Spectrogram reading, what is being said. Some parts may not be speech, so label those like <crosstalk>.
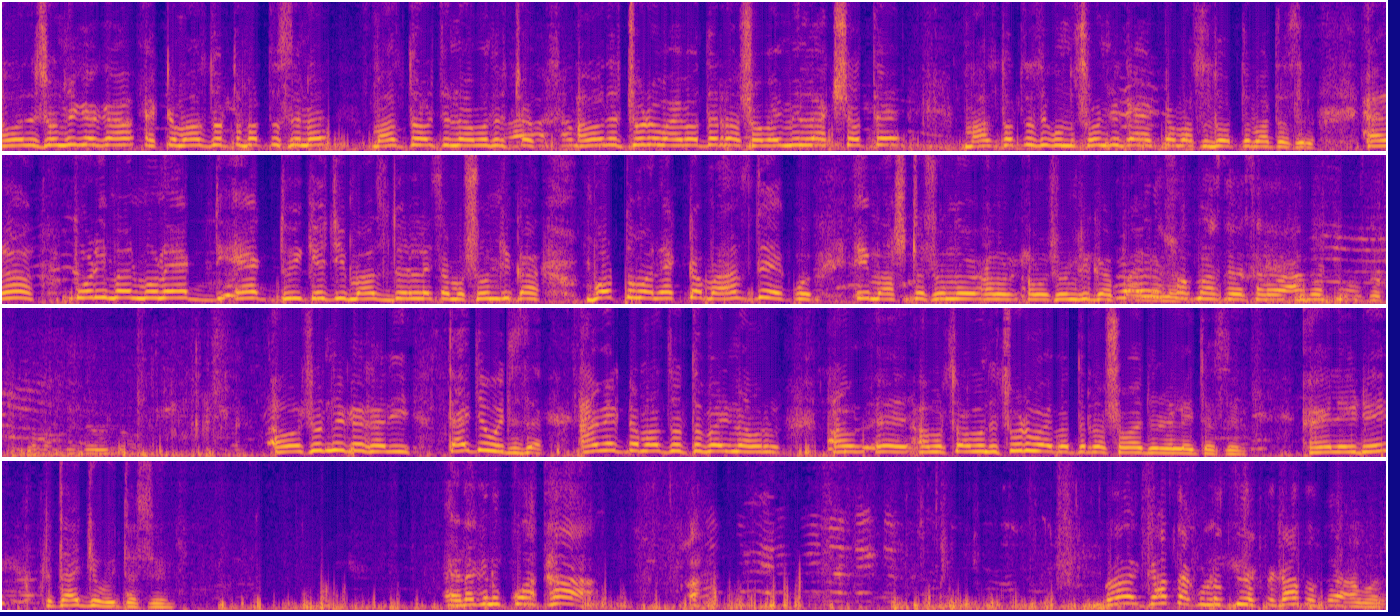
আমাদের সঞ্জয় কাকা একটা মাছ ধরতে পারতেছে না। মাছ ধরার জন্য আমাদের আমাদের ছোট ভাই বাদাররা সবাই মিলে একসাথে মাছ ধরতেছে কিন্তু সঞ্জয় কাকা একটা মাছ ধরতে পারতেছে না। এরা পরিমাণ মনে এক এক দুই কেজি মাছ ধরে লাইছে আমার সঞ্জয় কাকা বর্তমানে একটা মাছ দেখ এই মাছটা সুন্দর আমার আমার সঞ্জয় কাকা পাইলো না। সব মাছ দেখছ আমার সঞ্জয় কাকা খালি তাই তো বলতেছে আমি একটা মাছ ধরতে পারি না আমার আমার আমাদের ছোট ভাই বাদাররা সবাই ধরে লাইতেছে। খাইলে এইটাই তাই তো বলতেছে এটা কিন্তু কথা। ভাই গাতা গুলো তুই একটা গাতা দে আমার।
